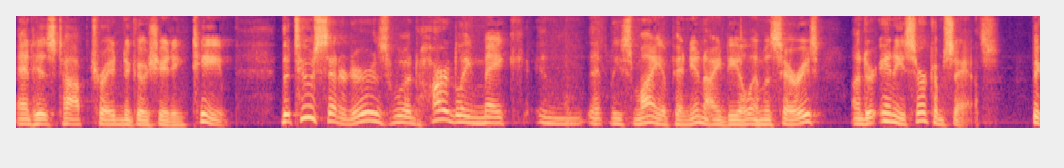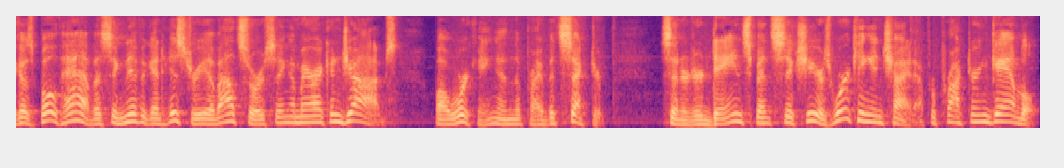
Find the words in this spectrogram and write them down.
and his top trade negotiating team. The two senators would hardly make, in at least my opinion, ideal emissaries under any circumstance because both have a significant history of outsourcing American jobs while working in the private sector. Senator Daines spent six years working in China for Procter & Gamble.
